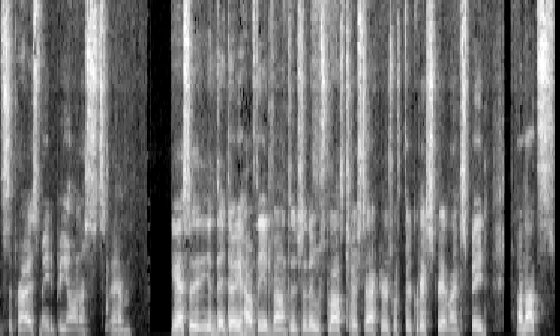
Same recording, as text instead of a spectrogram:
surprised me, to be honest. Um, yes, uh, they do have the advantage of those last two sectors with their great straight line speed, and that's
